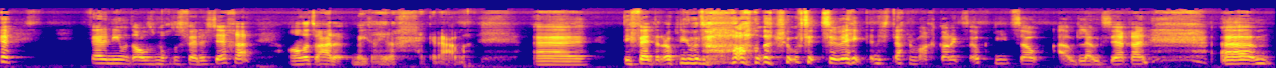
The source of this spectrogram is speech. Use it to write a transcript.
verder niemand anders mocht het verder zeggen. Want het waren meestal hele gekke namen. Uh, die verder ook niemand anders hoeft te weten. Dus daarom kan ik het ook niet zo out loud zeggen. Um,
